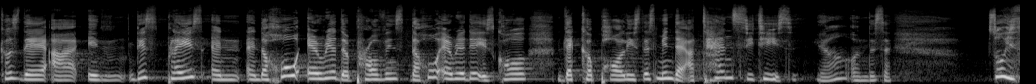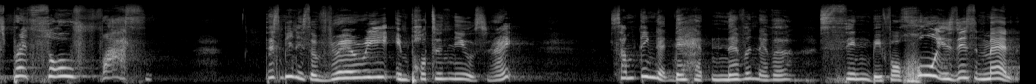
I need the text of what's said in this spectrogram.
because they are in this place and, and the whole area, the province, the whole area there is called Decapolis. That means there are 10 cities yeah, on this side. So it spread so fast. That means it's a very important news, right? Something that they had never, never seen before. Who is this man?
